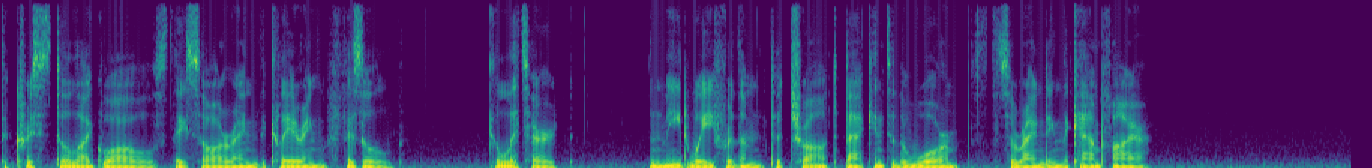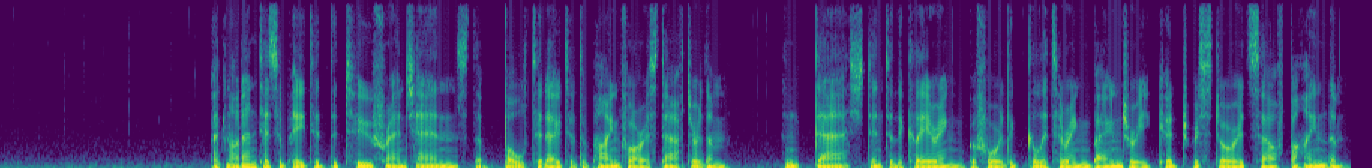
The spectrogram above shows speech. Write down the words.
the crystal like walls they saw around the clearing fizzled, glittered, and made way for them to trot back into the warmth surrounding the campfire. I'd not anticipated the two French hens that bolted out of the pine forest after them and dashed into the clearing before the glittering boundary could restore itself behind them.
